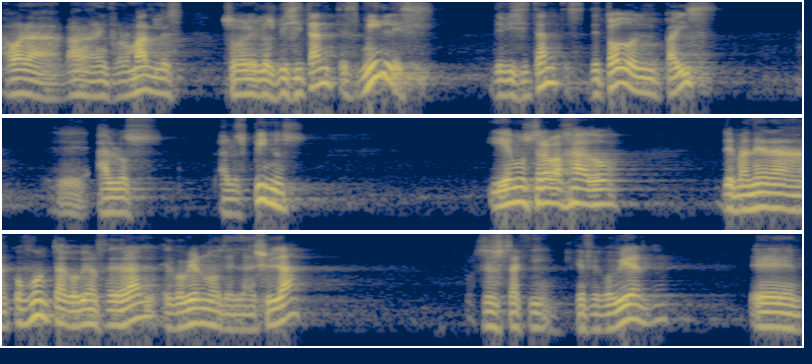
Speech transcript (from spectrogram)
ahora van a informarles sobre los visitantes, miles de visitantes de todo el país eh, a, los, a los pinos. Y hemos trabajado de manera conjunta, gobierno federal, el gobierno de la ciudad, pues está aquí el jefe de gobierno, eh,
